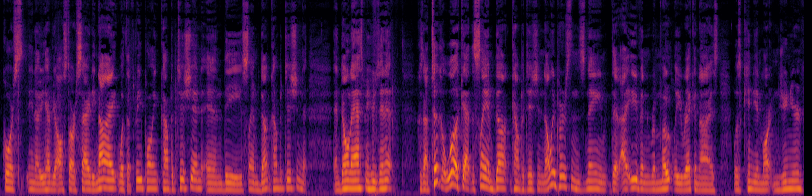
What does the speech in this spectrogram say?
Of course, you know, you have your All Star Saturday night with a three point competition and the slam dunk competition. And don't ask me who's in it because I took a look at the slam dunk competition. The only person's name that I even remotely recognized was Kenyon Martin Jr.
